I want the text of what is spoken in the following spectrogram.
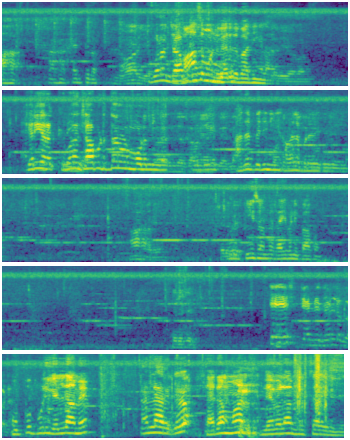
ஆஹா. மாசம் ஒன்று வருது பார்த்தீங்களா கறி சாப்பிட்டு தான் ஒன்று போடுறீங்க அதை பற்றி நீங்கள் கவலைப்பட வேண்டியது இல்லை ஒரு பீஸ் ஒன்று ட்ரை பண்ணி பார்ப்போம். உப்பு புளி எல்லாமே நல்லா இருக்கு. தரமா லெவலா மிக்ஸ் ஆகிருக்கு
